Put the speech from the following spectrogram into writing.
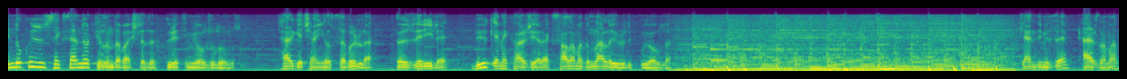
1984 yılında başladı üretim yolculuğumuz. Her geçen yıl sabırla, özveriyle, büyük emek harcayarak sağlam adımlarla yürüdük bu yolda. Kendimize her zaman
